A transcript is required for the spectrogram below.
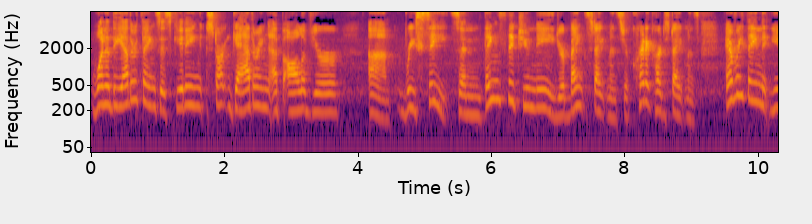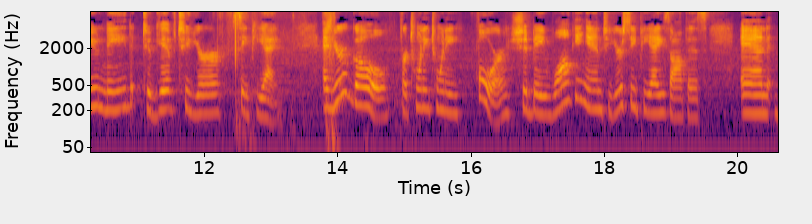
one of the other things is getting, start gathering up all of your um, receipts and things that you need, your bank statements, your credit card statements, everything that you need to give to your CPA. And your goal for 2024 should be walking into your CPA's office and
